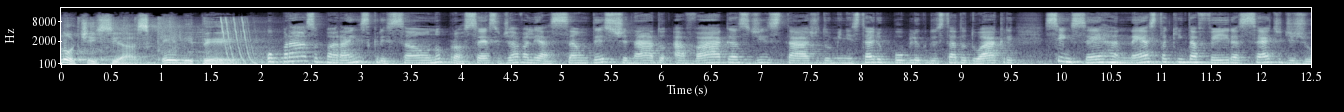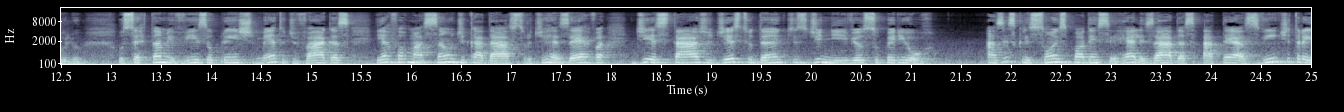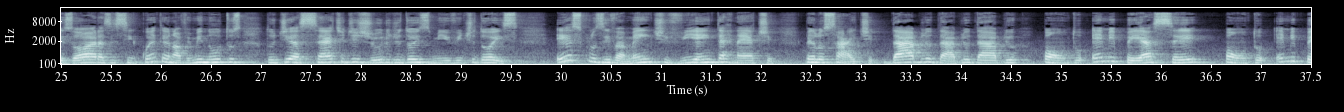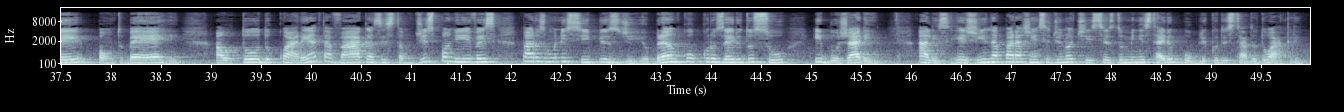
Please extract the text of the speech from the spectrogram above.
Notícias MP. O prazo para a inscrição no processo de avaliação destinado a vagas de estágio do Ministério Público do Estado do Acre se encerra nesta quinta-feira, 7 de julho. O certame visa o preenchimento de vagas e a formação de cadastro de reserva de estágio de estudantes de nível superior. As inscrições podem ser realizadas até às 23 horas e 59 minutos do dia 7 de julho de 2022, exclusivamente via internet, pelo site www.mpac.mp.br. Ao todo, 40 vagas estão disponíveis para os municípios de Rio Branco, Cruzeiro do Sul e Bujari. Alice Regina, para a Agência de Notícias do Ministério Público do Estado do Acre.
